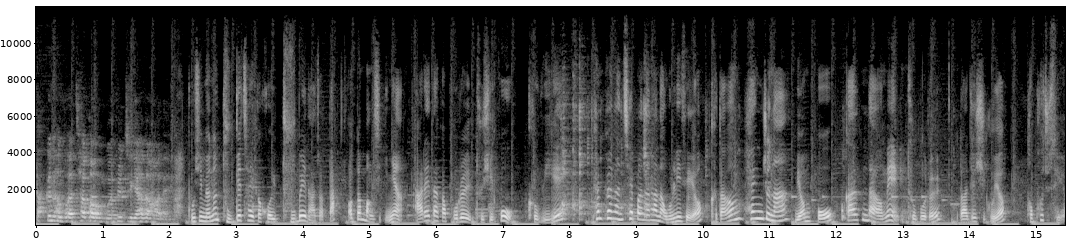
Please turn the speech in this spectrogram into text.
따끈한 거야 차가운 거야 둘 중에 하나만 해 보시면은 두께 차이가 거의 두 배 나죠 딱? 어떤 방식이냐? 아래다가 볼을 두시고 그 위에 편편한 채반을 하나 올리세요. 그 다음 행주나 면보 깐 다음에 두부를 놔주시고요. 덮어주세요.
